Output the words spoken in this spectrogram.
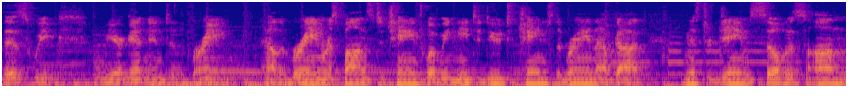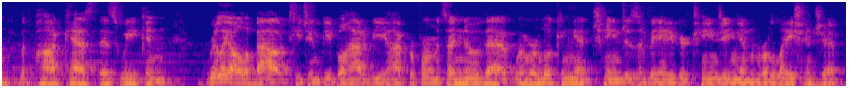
This week, we are getting into the brain. How the brain responds to change, what we need to do to change the brain. I've got Mr. James Silvas on the podcast this week and really all about teaching people how to be high performance. I know that when we're looking at changes of behavior changing in relationship,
